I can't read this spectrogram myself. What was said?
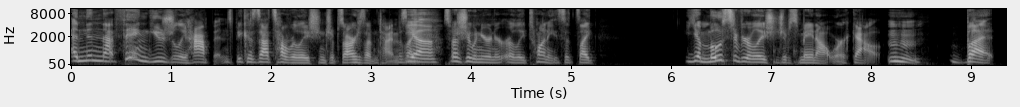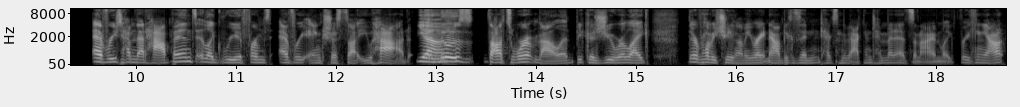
and then that thing usually happens because that's how relationships are sometimes like Yeah. especially when you're in your early 20s it's like yeah most of your relationships may not work out Mm-hmm. but every time that happens, it like reaffirms every anxious thought you had. Yeah. And those thoughts weren't valid because you were like, they're probably cheating on me right now because they didn't text me back in 10 minutes and I'm like freaking out.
